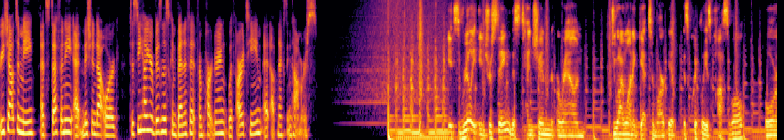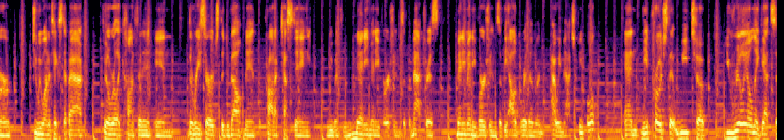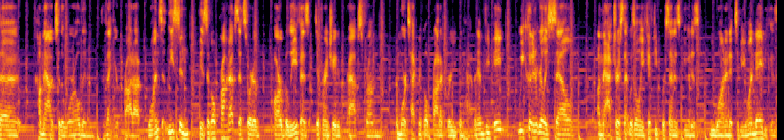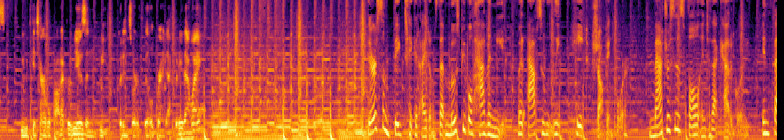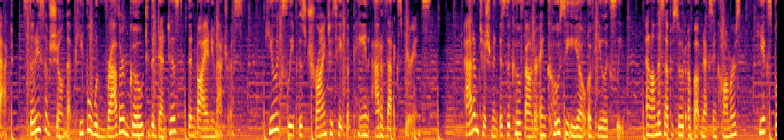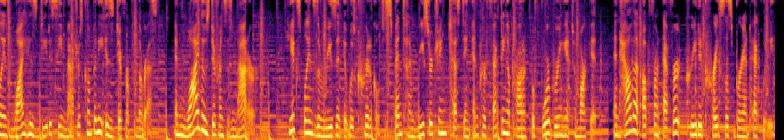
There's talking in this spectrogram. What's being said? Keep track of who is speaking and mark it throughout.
Speaker 1: Reach out to me at stephanie at mission.org to see how your business can benefit from partnering with our team at UpNext in Commerce.
Speaker 2: It's really interesting this tension around do I want to get to market as quickly as possible? Or do we want to take a step back, feel really confident in the research, the development, the product testing? We went through many, many versions of the mattress, many, many versions of the algorithm and how we match people. And the approach that we took, you really only get to come out to the world and present your product once, at least in physical products. That's sort of our belief as differentiated perhaps from a more technical product where you can have an MVP. We couldn't really sell a mattress that was only 50% as good as we wanted it to be one day because we would get terrible product reviews and we couldn't sort of build brand equity that way.
Speaker 3: There are some big ticket items that most people have a need but absolutely hate shopping for. Mattresses fall into that category. In fact, studies have shown that people would rather go to the dentist than buy a new mattress. Helix Sleep is trying to take the pain out of that experience. Adam Tishman is the co founder and co CEO of Helix Sleep. And on this episode of Up Next in Commerce, he explains why his D2C mattress company is different from the rest and why those differences matter. He explains the reason it was critical to spend time researching, testing, and perfecting a product before bringing it to market, and how that upfront effort created priceless brand equity.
